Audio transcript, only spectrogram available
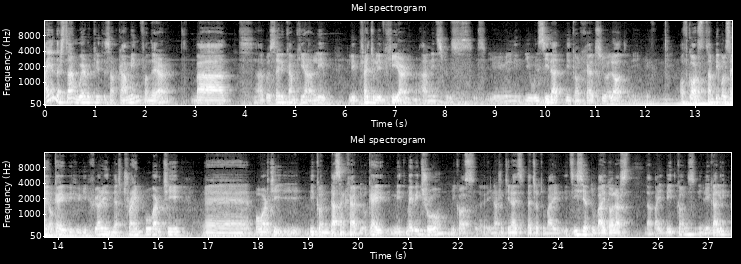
I understand where the critics are coming from there, but I would say come here and live. Live try to live here, and it's, it's, it's you will need, you will see that Bitcoin helps you a lot. Of course, some people say, okay, if you, if you are in extreme poverty, uh, poverty, Bitcoin doesn't help you. Okay, it may be true because uh, in Argentina it's better to buy, it's easier to buy dollars than buy Bitcoins illegally.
